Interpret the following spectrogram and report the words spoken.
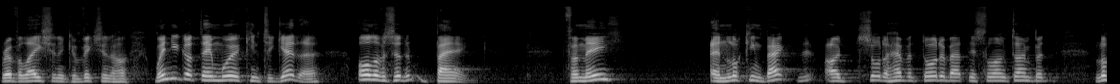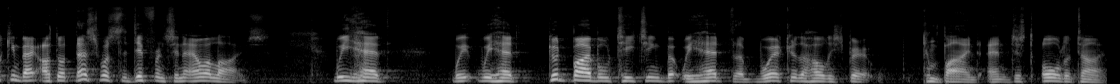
revelation and conviction. When you've got them working together, all of a sudden, bang. For me, and looking back, I sort of haven't thought about this a long time, but looking back, I thought that's what's the difference in our lives. We had, we, we had good Bible teaching, but we had the work of the Holy Spirit combined and just all the time.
